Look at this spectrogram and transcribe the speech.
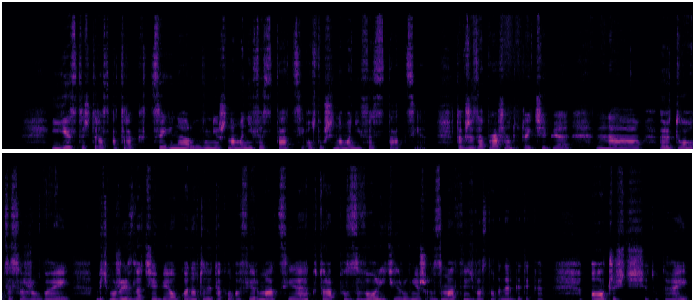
Jesteś teraz atrakcyjna również na manifestacje. Otwórz się na manifestacje. Także zapraszam tutaj Ciebie na rytuał cesarzowej. Być może jest dla Ciebie. Układam wtedy taką afirmację, która pozwoli Ci również wzmacniać własną energetykę. Oczyść się tutaj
